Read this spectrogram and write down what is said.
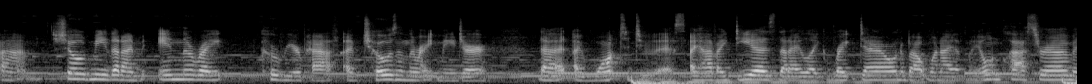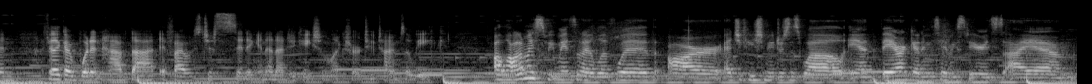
um, showed me that I'm in the right career path. I've chosen the right major, that I want to do this. I have ideas that I like write down about when I have my own classroom and I feel like I wouldn't have that if I was just sitting in an education lecture two times a week. A lot of my suite mates that I live with are education majors as well and they aren't getting the same experience as I am.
